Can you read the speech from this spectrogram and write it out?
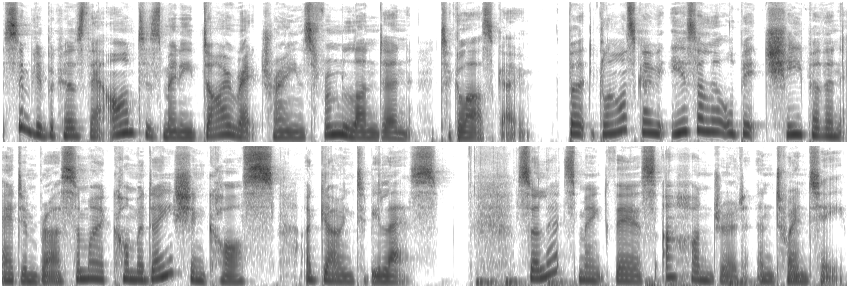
simply because there aren't as many direct trains from London to Glasgow. But Glasgow is a little bit cheaper than Edinburgh, so my accommodation costs are going to be less. So let's make this 120.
